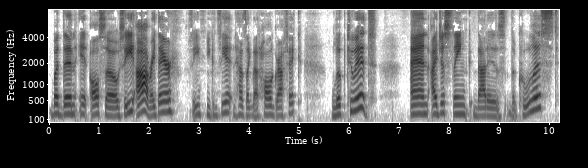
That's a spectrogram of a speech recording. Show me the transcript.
but then it also, see, ah, right there. See, you can see it. It has like that holographic look to it. And I just think that is the coolest.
